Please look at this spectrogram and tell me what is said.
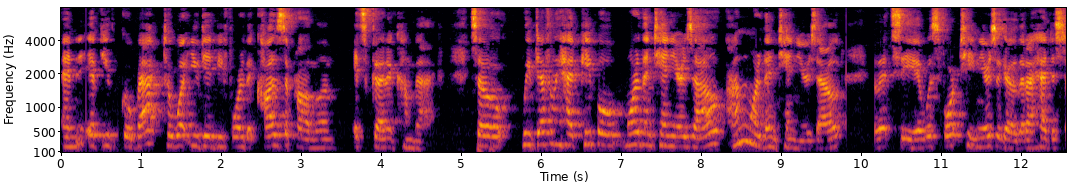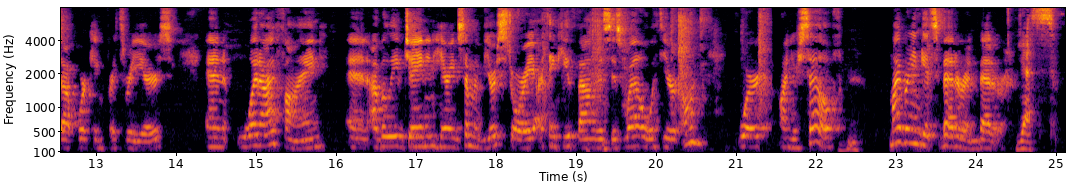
And if you go back to what you did before that caused the problem it's going to come back. So we've definitely had people more than 10 years out. I'm more than 10 years out let's see, it was 14 years ago that I had to stop working for three years. And what I find, and I believe, Jane, in hearing some of your story, I think you found this as well with your own work on yourself. Mm-hmm. My brain gets better and better. Yes.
